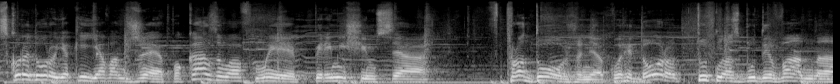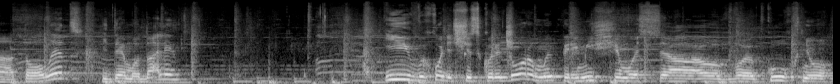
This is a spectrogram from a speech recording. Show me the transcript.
З коридору, який я вам вже показував, ми переміщуємося в продовження коридору. Тут у нас буде ванна, туалет. Йдемо далі. І виходячи з коридору, ми переміщуємося в кухню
